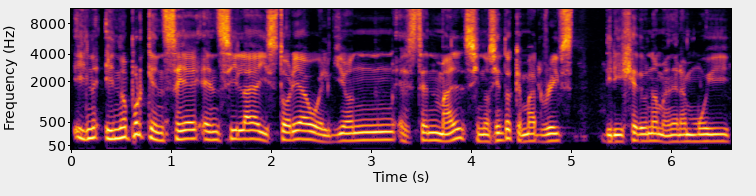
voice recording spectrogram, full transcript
Y, no porque en sí, en sí la historia o el guion estén mal, sino siento que Matt Reeves dirige de una manera muy,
